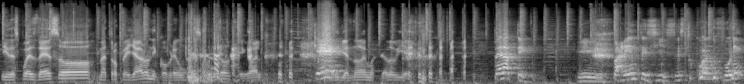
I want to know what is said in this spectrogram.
Y después de eso me atropellaron y cobré un buen seguro. igual. ¿Qué? bien, no demasiado bien. Espérate. Eh, paréntesis, ¿esto cuándo fue?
